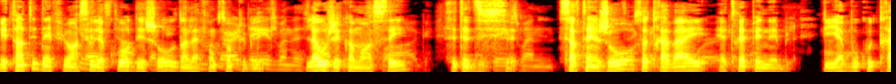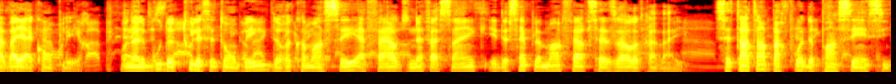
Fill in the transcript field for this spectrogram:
et tenter d'influencer le cours des choses dans la fonction publique. Là où j'ai commencé, c'était difficile. Certains jours, ce travail est très pénible. Il y a beaucoup de travail à accomplir. On a le goût de tout laisser tomber, de recommencer à faire du 9 à 5 et de simplement faire 16 heures de travail. C'est tentant parfois de penser ainsi.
